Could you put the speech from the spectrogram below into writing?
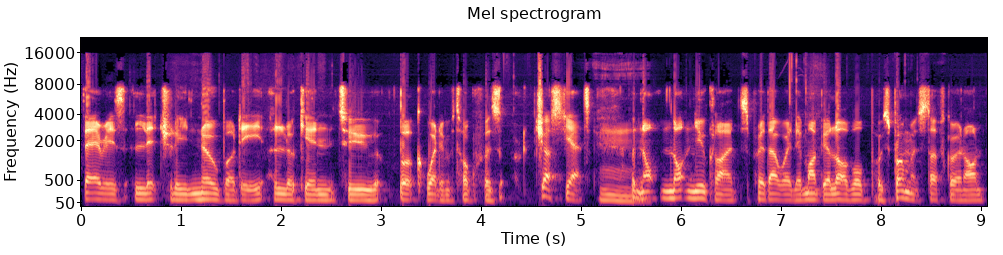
there is literally nobody looking to book wedding photographers just yet. But not not new clients. Put it that way. There might be a lot of old postponement stuff going on,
